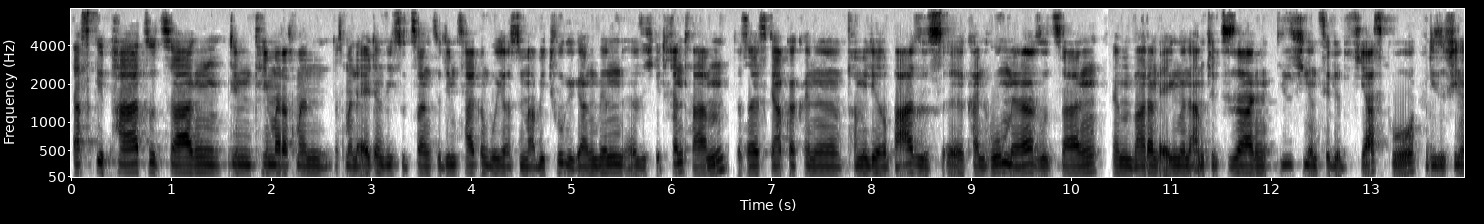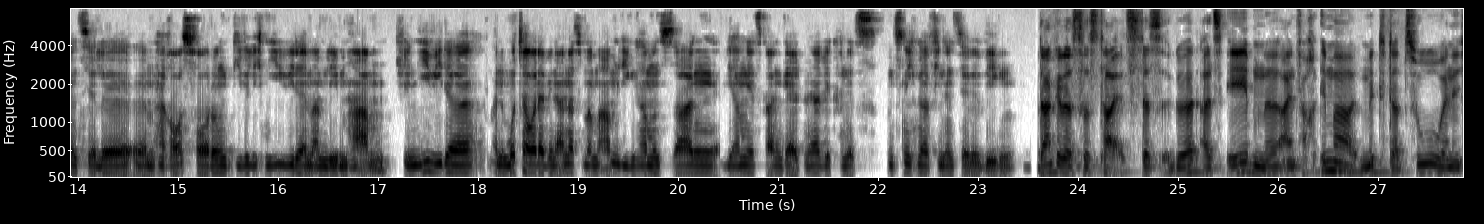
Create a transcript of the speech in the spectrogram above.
das gepaart sozusagen dem Thema, dass man, dass meine Eltern sich sozusagen zu dem Zeitpunkt, wo ich aus dem Abitur gegangen bin, äh, sich getrennt haben. Das heißt, es gab gar keine familiäre Basis, äh, kein Home mehr sozusagen, ähm, war dann irgendwann der Antrieb zu sagen, dieses finanzielle Fiasko, diese finanzielle ähm, Herausforderung, die will ich nie wieder in meinem Leben haben. Ich will nie wieder meine Mutter oder wen anders in meinem Arm liegen haben und sagen, wir haben jetzt kein Geld mehr, wir können jetzt uns nicht mehr finanziell bewegen. Danke, dass du das teilst. Das gehört als Ebene einfach immer mit dazu, wenn ich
